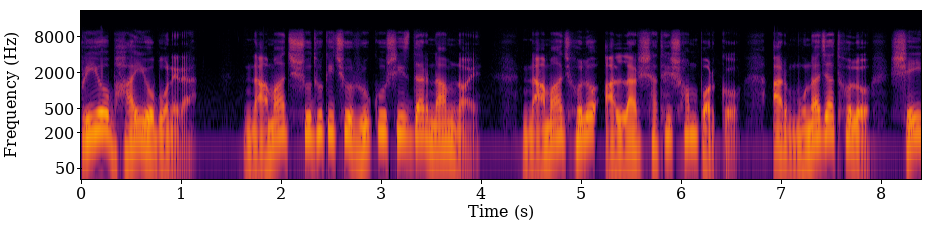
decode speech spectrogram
প্রিয় ভাই ও বোনেরা, নামাজ শুধু কিছু রুকু সিজদার নাম নয়, নামাজ হল আল্লাহর সাথে সম্পর্ক, আর মুনাজাত হল সেই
